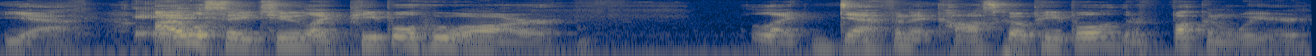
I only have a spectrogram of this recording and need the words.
yeah. Eh. I will say too, like people who are like definite Costco people, they're fucking weird.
